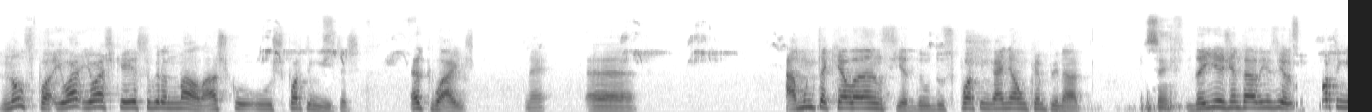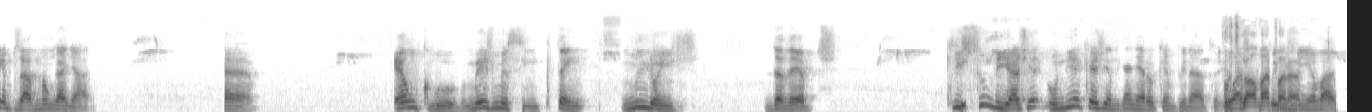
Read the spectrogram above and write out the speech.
Não se pode, eu, eu acho que é esse o grande mal. Acho que os Sportingistas atuais, né? Uh, há muito aquela ânsia do, do Sporting ganhar um campeonato. Sim. Daí a gente está a dizer, o Sporting, apesar de não ganhar, é, é um clube, mesmo assim, que tem milhões de adeptos, que se um dia, um dia que a gente ganhar o campeonato, Portugal vai parar. Abaixo.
